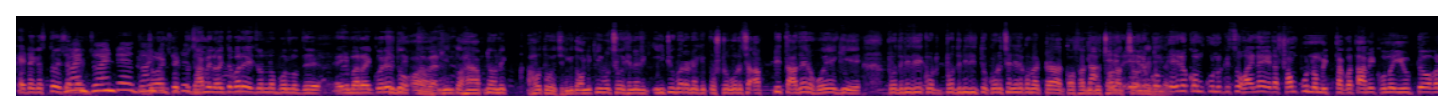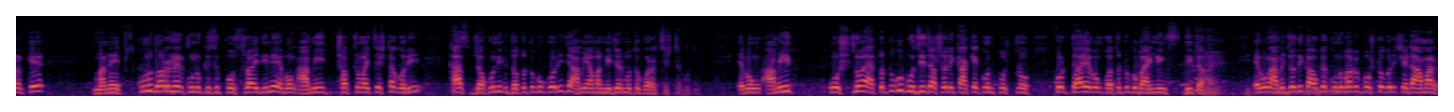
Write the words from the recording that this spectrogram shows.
কেটে গেছে তো এই জায়গায় Joint- joint এ- joint এ জয়েন্টে একটু ঝামেলা হতে পারে এই জন্য বলল যে এমআরআই করে কিন্তু দেখতে হবে আর কি। কিন্তু হ্যাঁ আপনি অনেক আহত হয়েছেন। কিন্তু অনেকেই বলছে ওখানে ইউটিউবাররা নাকি প্রশ্ন করেছে আপনি তাদের হয়ে গিয়ে প্রতিনিধি প্রতিনিধিত্ব করেছেন এরকম একটা কথা কিন্তু ছড়াচ্ছে এরকম এরকম কোনো কিছু হয় না এটা সম্পূর্ণ মিথ্যা কথা। আমি কোনো ইউটিউবারকে মানে কোনো ধরনের কোনো কিছু প্রশ্রয় দিনে এবং আমি সবসময় চেষ্টা করি কাজ যখনই যতটুকু করি যে আমি আমার নিজের মতো করার চেষ্টা করি। এবং আমি প্রশ্ন এতটুকু বুঝি যে আসলে কাকে কোন প্রশ্ন করতে হয় এবং কতটুকু বাইন্ডিংস দিতে হয়। এবং আমি যদি কাউকে কোনোভাবে প্রশ্ন করি, সেটা আমার,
